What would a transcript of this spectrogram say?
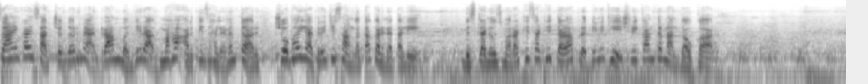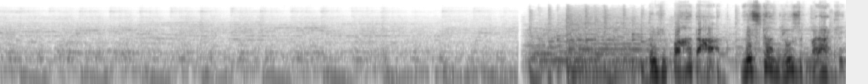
सायंकाळी सातच्या दरम्यान राम मंदिरात महाआरती झाल्यानंतर शोभायात्रेची सांगता करण्यात आली. विस्टा न्यूज मराठीसाठी तळा प्रतिनिधी श्रीकांत नांदगावकर. तुम्ही पाहत आहात विस्टा न्यूज मराठी.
